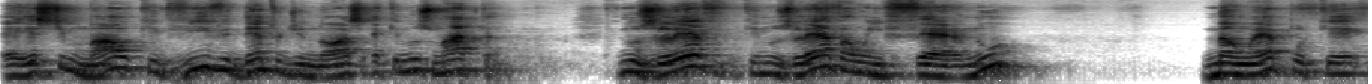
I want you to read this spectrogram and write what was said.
É este mal que vive dentro de nós é que nos mata, nos leva, que nos leva ao inferno. Não é porque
